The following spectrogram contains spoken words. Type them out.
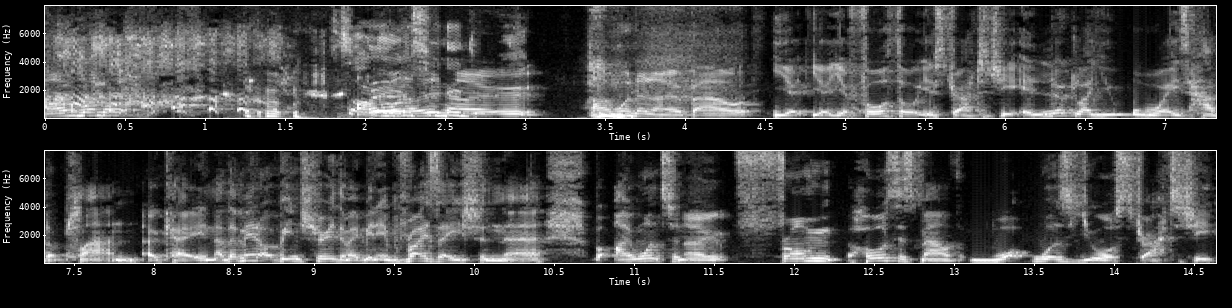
I want to. Sorry, I want to I didn't- know. I want to know about your, your, your forethought, your strategy. It looked like you always had a plan. Okay. Now, that may not have been true. There may be an improvisation there. But I want to know from horse's mouth what was your strategy?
